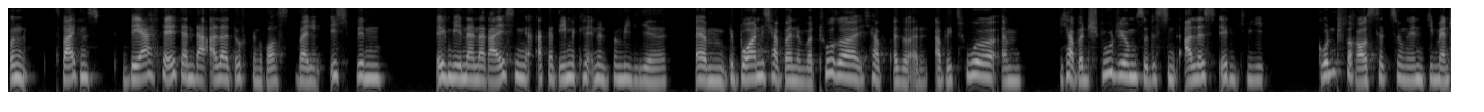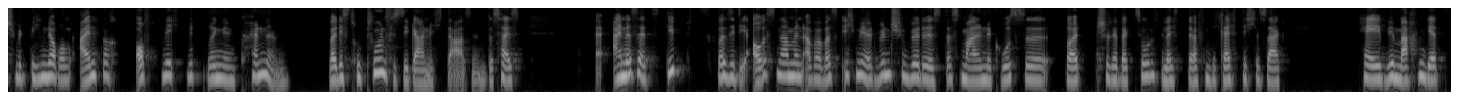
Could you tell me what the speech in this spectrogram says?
Und zweitens, wer fällt denn da aller durch den Rost? Weil ich bin irgendwie in einer reichen Akademikerinnenfamilie ähm, geboren. Ich habe eine Matura, ich habe also ein Abitur, ähm, ich habe ein Studium. So, das sind alles irgendwie Grundvoraussetzungen, die Menschen mit Behinderung einfach oft nicht mitbringen können, weil die Strukturen für sie gar nicht da sind. Das heißt, äh, einerseits gibt es quasi die Ausnahmen, aber was ich mir halt wünschen würde, ist, dass mal eine große deutsche Redaktion, vielleicht der öffentlich-rechtliche, sagt, hey, wir machen jetzt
